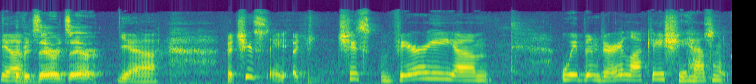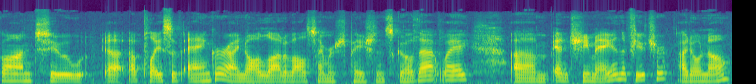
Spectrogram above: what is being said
yeah. if it's there, it's there. Yeah, but she's uh, she's very. Um, we've been very lucky. She hasn't gone to uh, a place of anger. I know a lot of Alzheimer's patients go that way, um, and she may in the future. I don't know,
